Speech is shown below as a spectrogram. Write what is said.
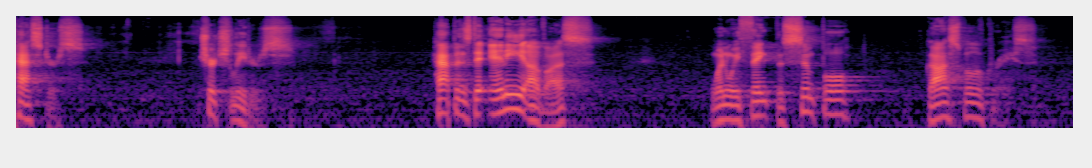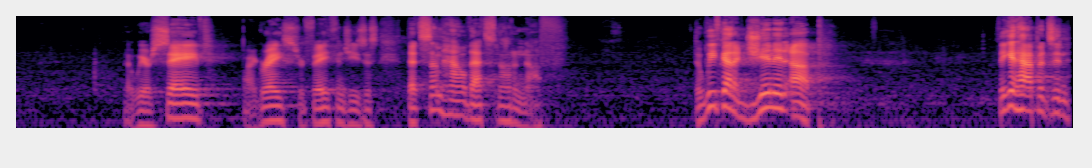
pastors, church leaders. Happens to any of us when we think the simple gospel of grace that we are saved by grace through faith in Jesus, that somehow that's not enough. That we've got to gin it up. I think it happens in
